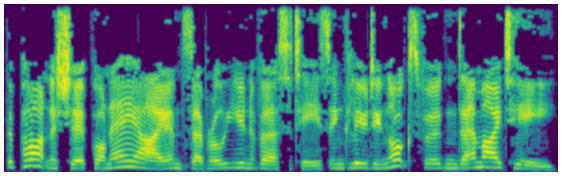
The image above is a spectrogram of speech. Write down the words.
The partnership on AI and several universities including Oxford and MIT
